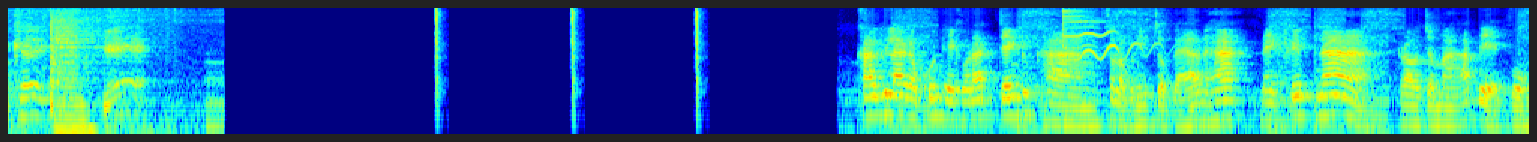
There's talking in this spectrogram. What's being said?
Okay. Yeah. ข่าวกีฬากับคุณเอกรัตน์เจ้งทุกทางสำหรับวันนี้จบแล้วนะฮะ ในคลิปหน้าเราจะมาอัปเดตวง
